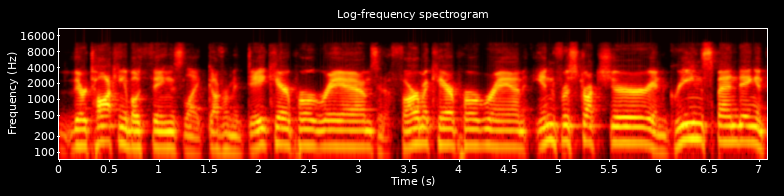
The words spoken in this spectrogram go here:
they're talking about things like government daycare programs and a pharmacare program, infrastructure and green spending, and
